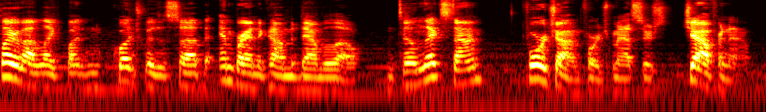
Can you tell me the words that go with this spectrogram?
Fire that like button, quench with a sub, and brand a comment down below. Until next time, Forge on, Forge Masters. Ciao for now.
